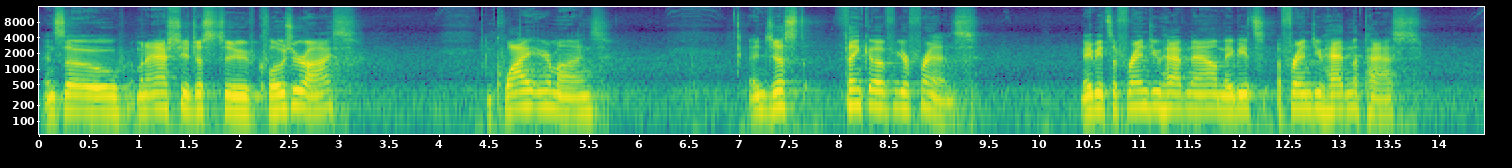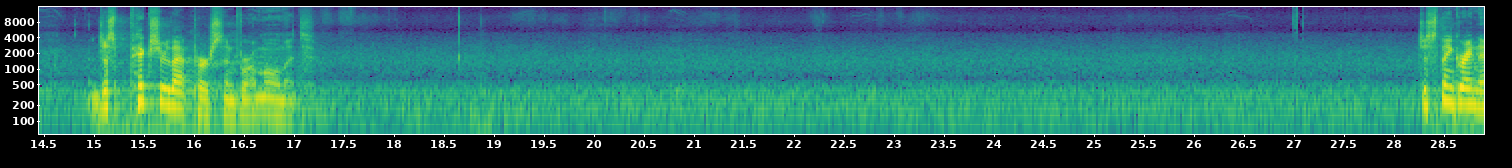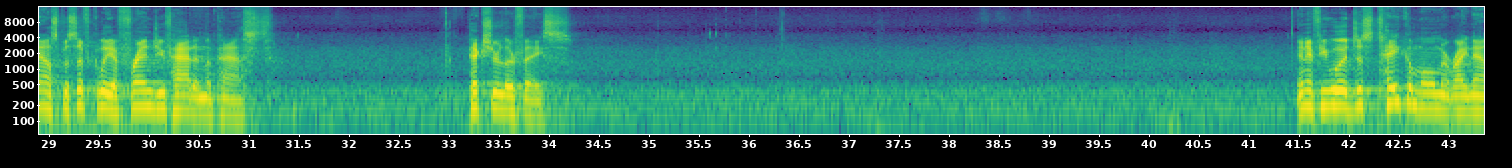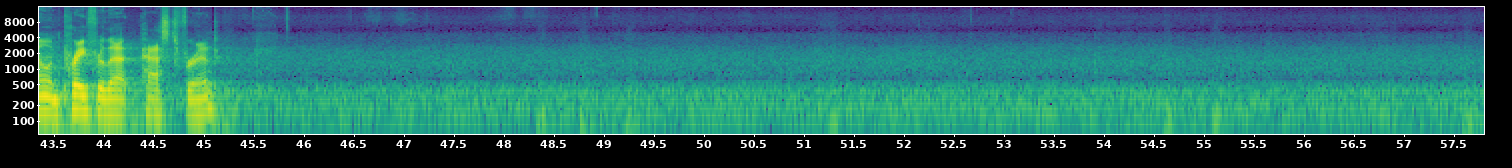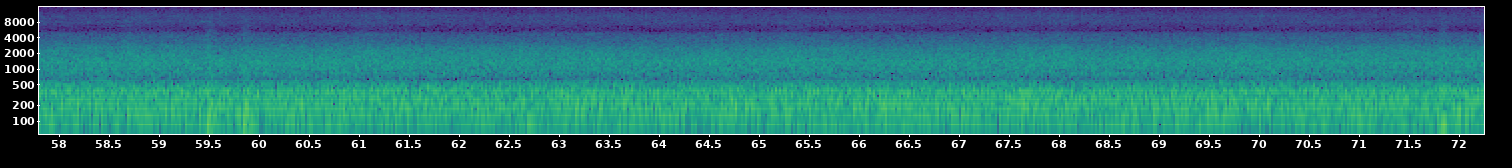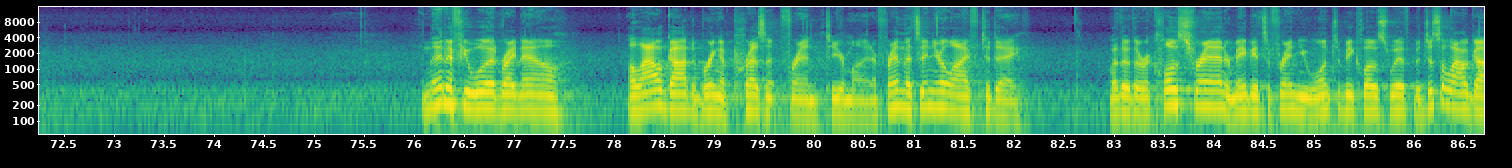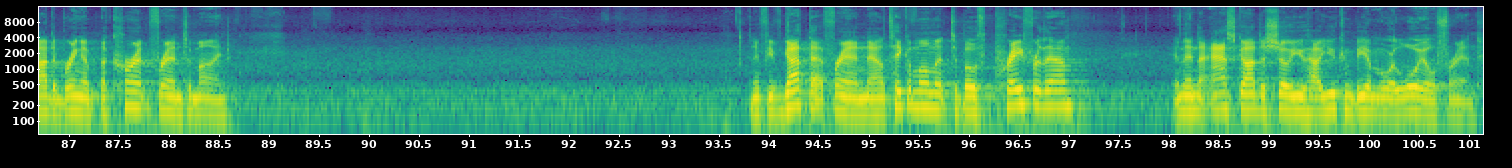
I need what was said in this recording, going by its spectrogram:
And so I'm going to ask you just to close your eyes and quiet your minds and just think of your friends. Maybe it's a friend you have now, maybe it's a friend you had in the past. And just picture that person for a moment. Just think right now, specifically, a friend you've had in the past. Picture their face. And if you would, just take a moment right now and pray for that past friend. And then, if you would, right now, allow God to bring a present friend to your mind, a friend that's in your life today. Whether they're a close friend or maybe it's a friend you want to be close with, but just allow God to bring a, a current friend to mind. And if you've got that friend, now take a moment to both pray for them and then to ask God to show you how you can be a more loyal friend.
